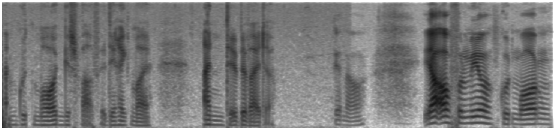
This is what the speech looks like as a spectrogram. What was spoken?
meinem guten Morgen-Geschwafel, direkt mal an Töbe weiter. Genau. Ja, auch von mir, guten Morgen.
